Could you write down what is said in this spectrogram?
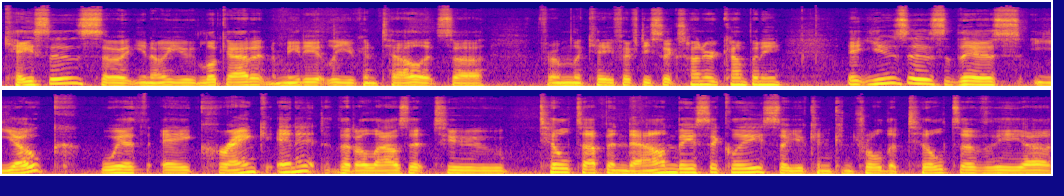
cases. So you know, you look at it and immediately you can tell it's uh, from the K5600 company. It uses this yoke with a crank in it that allows it to tilt up and down, basically. So you can control the tilt of the uh,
